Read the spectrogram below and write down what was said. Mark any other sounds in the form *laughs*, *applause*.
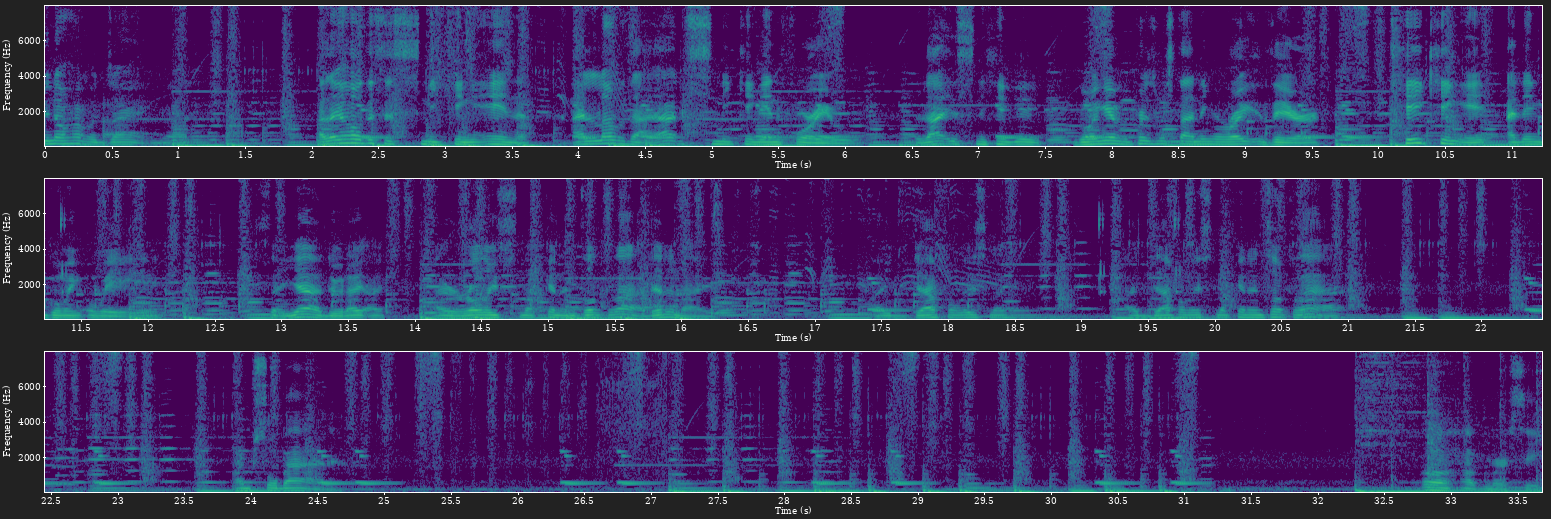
You don't have a giant. I like how this is sneaking in. I love that. That's sneaking in for you. That is sneaking in. Going in, the principal standing right there, taking it, and then going away. So yeah, dude, I, I, I really snuck in and took that, didn't I? I definitely snuck. I definitely snuck in and took that. I'm so bad. Oh, have mercy.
